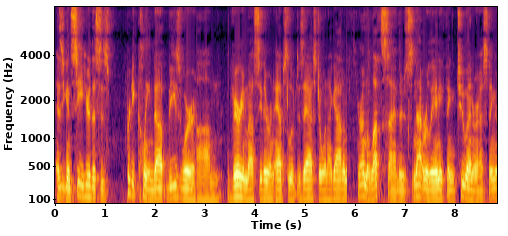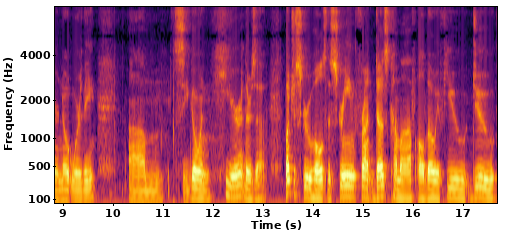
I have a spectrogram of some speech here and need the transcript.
As you can see here, this is pretty cleaned up. These were um, very messy. They were an absolute disaster when I got them. Here on the left side, there's not really anything too interesting or noteworthy. Um, see, going here, there's a bunch of screw holes. The screen front does come off, although if you do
